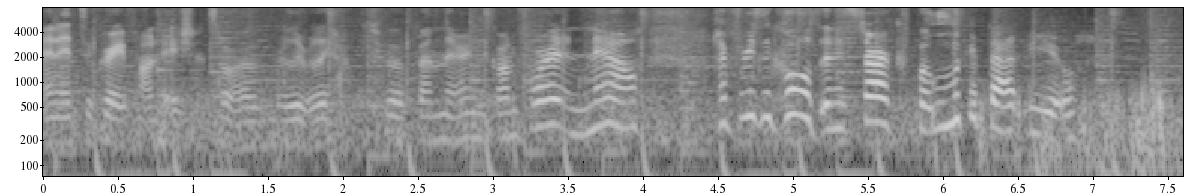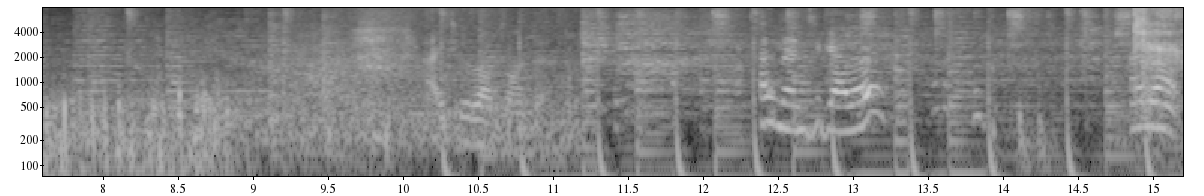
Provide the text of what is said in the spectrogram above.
and it's a great foundation, so I'm really, really happy to have been there and gone for it. And now I'm freezing cold and it's dark, but look at that view. I do love London. And then together. And then.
